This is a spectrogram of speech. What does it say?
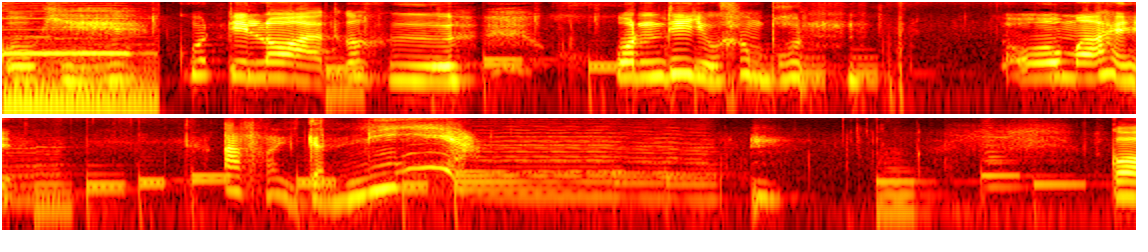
โอเค คนที่รอดก็คือ คนที่อยู่ข้างบน โอ้ไม่อะไรกันเนี่ยก็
